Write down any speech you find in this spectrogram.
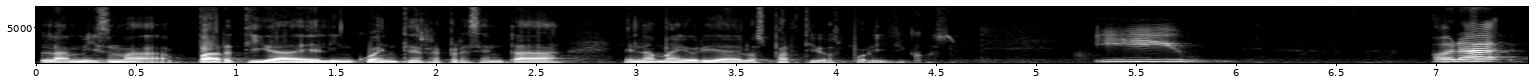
la misma partida de delincuentes representada en la mayoría de los partidos políticos. Y ahora,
